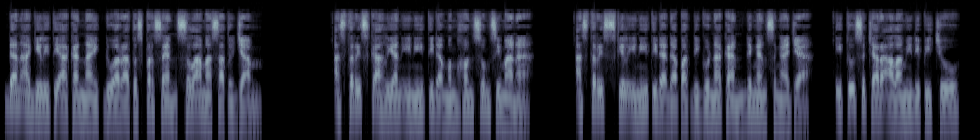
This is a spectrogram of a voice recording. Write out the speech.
dan agility akan naik 200% selama satu jam. Asteris keahlian ini tidak mengkonsumsi mana. Asteris skill ini tidak dapat digunakan dengan sengaja. Itu secara alami dipicu,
